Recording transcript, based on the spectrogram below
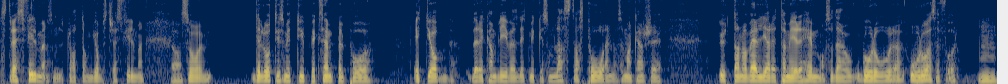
stressfilmen som du pratade om, jobbstressfilmen. Ja. Så det låter ju som ett typexempel på ett jobb där det kan bli väldigt mycket som lastas på en och som man kanske utan att välja det tar med det hem och sådär och går och oroa, oroa sig för. Mm.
